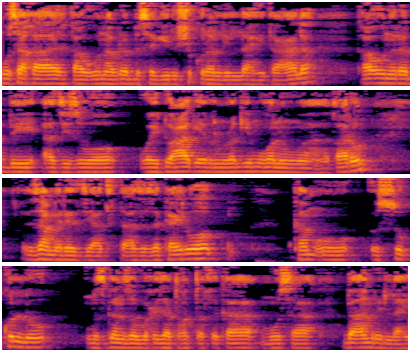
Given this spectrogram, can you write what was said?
ሙሳ ከኣ ካብኡ ናብ ረቢ ሰጊዱ ሽኩረን ሊላሂ ተዓላ ካብኡ ንረቢ ኣዚዝዎ ወይ ዱዓ ገይሩን ረጊምዎ ንቃሩን እዛ መሬት እዚኣ ትተኣዘዘካ ኢልዎ ከምኡ እሱ ኩሉ ምስ ገንዘቡ ሒዛ ተክጠፍእ ከኣ ሙሳ ብኣምሪ ላሂ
